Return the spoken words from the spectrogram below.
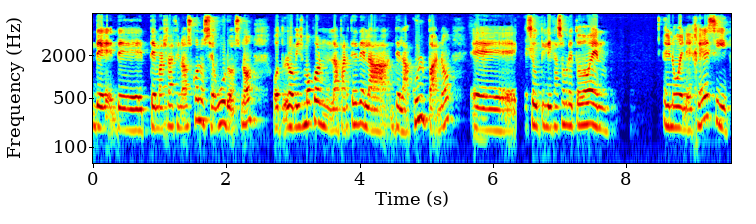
de, temas relacionados con los seguros, ¿no? O lo mismo con la parte de la, de la culpa, ¿no? Eh, que se utiliza sobre todo en, en ONGs y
